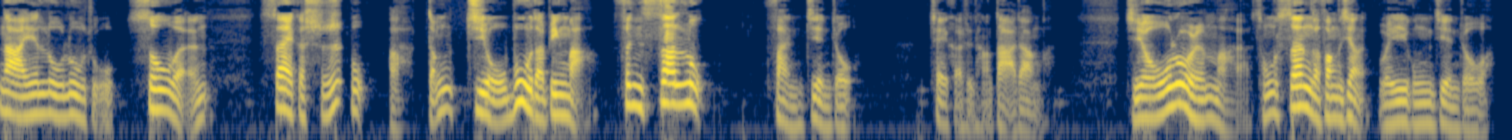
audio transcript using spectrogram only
那音路路主搜稳、塞克什部啊等九部的兵马，分三路犯建州。这可是场大仗啊！九路人马呀，从三个方向围攻建州啊！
